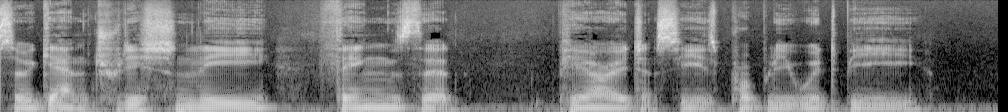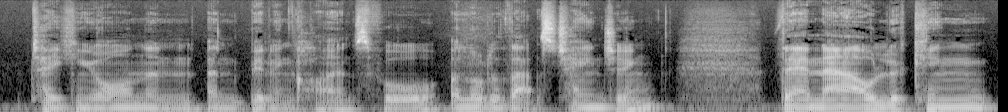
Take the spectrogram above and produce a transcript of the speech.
So, again, traditionally, things that PR agencies probably would be taking on and, and billing clients for, a lot of that's changing. They're now looking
